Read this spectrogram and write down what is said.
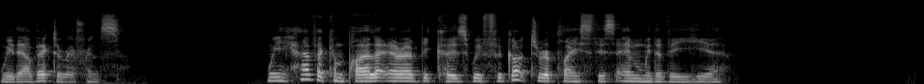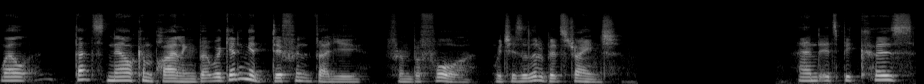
with our vector reference. We have a compiler error because we forgot to replace this m with a v here. Well, that's now compiling, but we're getting a different value from before, which is a little bit strange and it's because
